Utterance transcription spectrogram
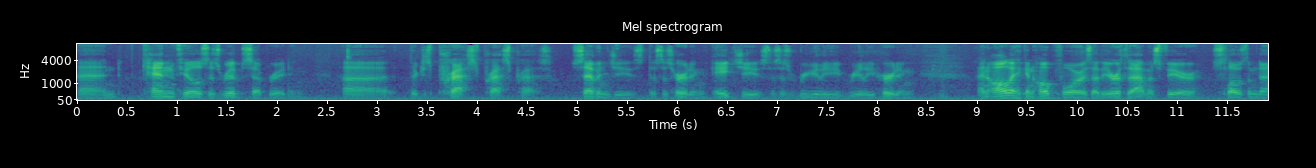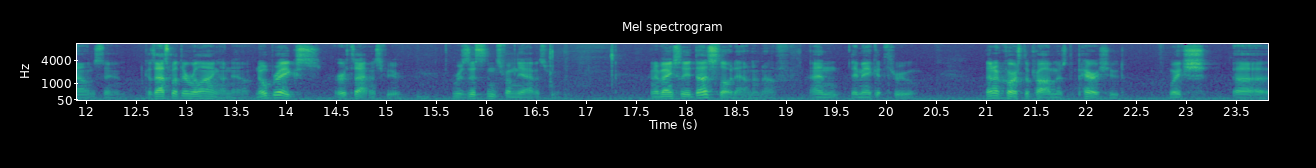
And Ken feels his ribs separating. Uh, they're just pressed, pressed, pressed. 7Gs, this is hurting. 8Gs, this is really, really hurting. And all they can hope for is that the Earth's atmosphere slows them down soon. Because that's what they're relying on now. No brakes, Earth's atmosphere, resistance from the atmosphere. And eventually it does slow down enough, and they make it through. Then, of course, the problem is the parachute, which uh,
